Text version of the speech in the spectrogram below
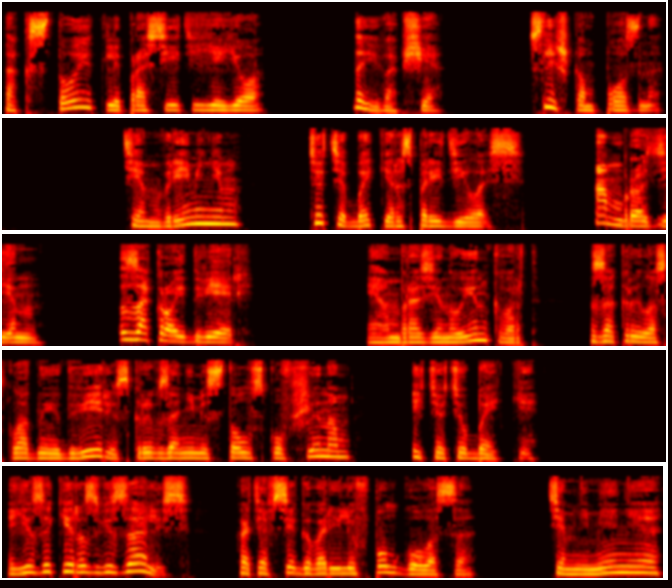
Так стоит ли просить ее? Да и вообще, слишком поздно. Тем временем тетя Бекки распорядилась. «Амброзин, закрой дверь!» И Амброзин Уинквард закрыла складные двери, скрыв за ними стол с кувшином и тетю Бекки. Языки развязались, хотя все говорили в полголоса. Тем не менее,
